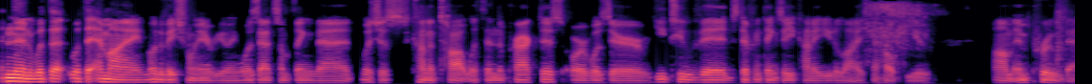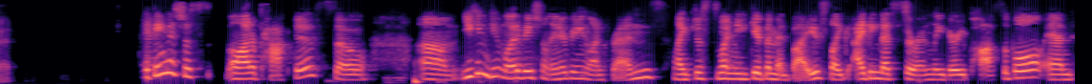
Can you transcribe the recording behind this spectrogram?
And then with the with the MI motivational interviewing, was that something that was just kind of taught within the practice, or was there YouTube vids, different things that you kind of utilized to help you um, improve that? I think it's just a lot of practice. So um, you can do motivational interviewing on friends, like just when you give them advice. Like I think that's certainly very possible. And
